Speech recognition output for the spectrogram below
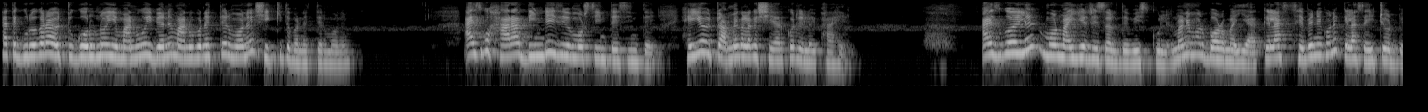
হাতে গুঁড়োগারাও একটু গরু নই, মানু ওই বেনে, মানু বানাইতের মনে, শিক্ষিত বানাইতের মনে। আজগো হারা দিনটাই যে মোর চিনতে চিনতে হেইও একটু আমেগুলোকে শেয়ার করে লই ফাহে। আইজ গইলে মোর মাইয়ের রেজাল্ট দেবে স্কুলের মানে মোর বড় মাইয়া ক্লাস সেভেনে কোনে ক্লাস এইটে উঠবে।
